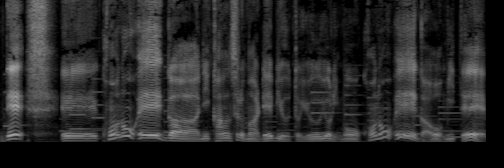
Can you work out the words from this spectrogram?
で、えー、この映画に関する、まあ、レビューというよりもこの映画を見て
